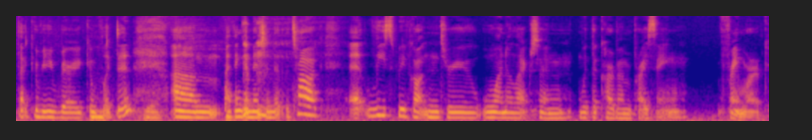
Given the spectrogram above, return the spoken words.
that could be very conflicted. Um, I think I mentioned at the talk. At least we've gotten through one election with the carbon pricing framework,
